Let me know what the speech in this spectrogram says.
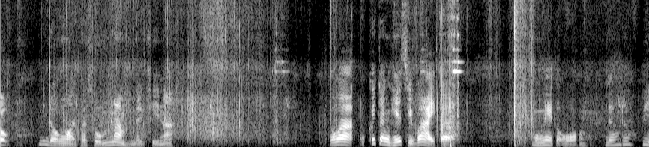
ดอกมีดอกหน่อยผสมน้ำได้สินะก็ว่าคือจังเฮ็ดสิไหวกะมองแน่ก็ออกเดี๋ยวเดี๋ยวพี่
